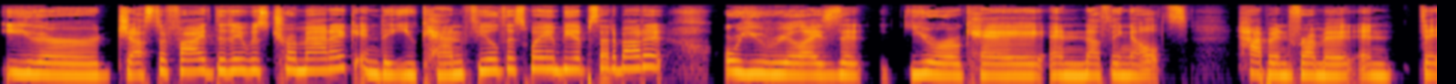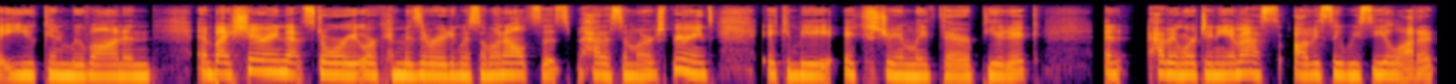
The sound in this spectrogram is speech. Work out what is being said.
either justified that it was traumatic and that you can feel this way and be upset about it or you realize that you're okay and nothing else happened from it and that you can move on. And and by sharing that story or commiserating with someone else that's had a similar experience it can be extremely therapeutic. And having worked in EMS obviously we see a lot of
